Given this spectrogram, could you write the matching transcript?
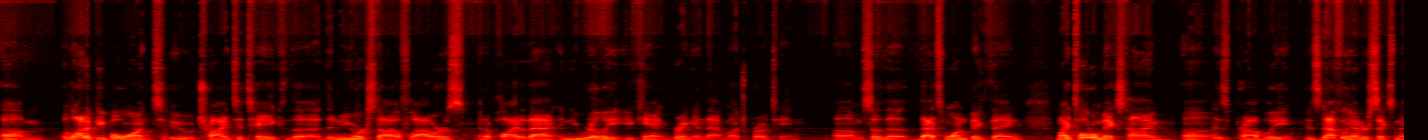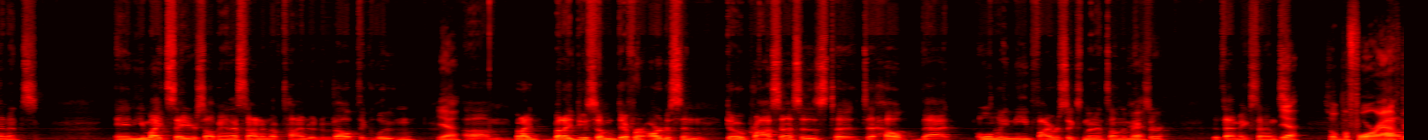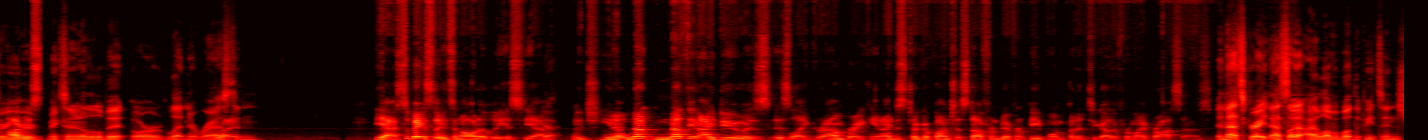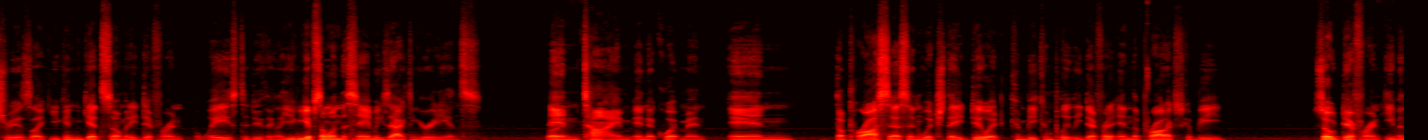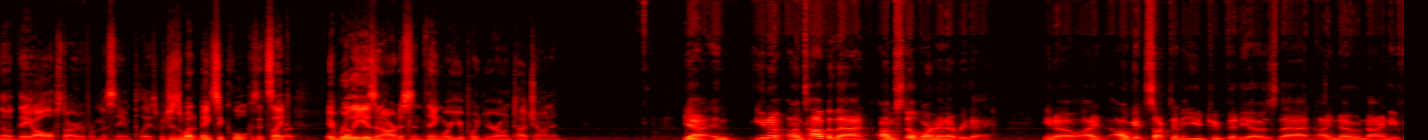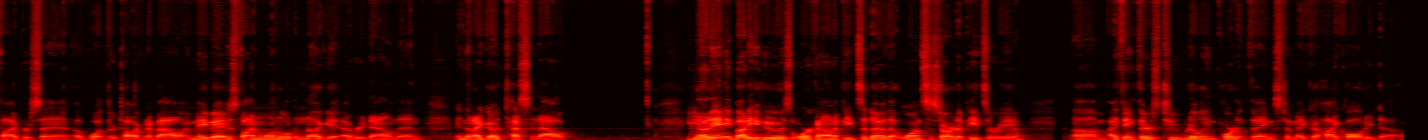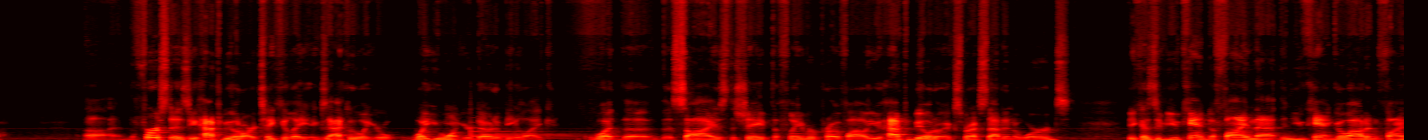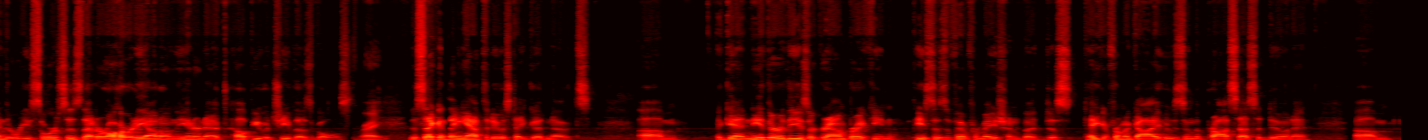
Um, a lot of people want to try to take the the New York style flours and apply to that, and you really you can't bring in that much protein. Um, so the that's one big thing. My total mix time uh, is probably it's definitely under six minutes, and you might say to yourself, man, that's not enough time to develop the gluten. yeah, Um, but I but I do some different artisan dough processes to to help that only need five or six minutes on the mixer, if that makes sense. yeah. So before or um, after you're mixing it a little bit or letting it rest Right. and Yeah, so basically it's an autolyse. Yeah, Yeah. which you know, not, nothing I do is is like groundbreaking. I just took a bunch of stuff from different people and put it together for my process. And that's great. That's what I love about the pizza industry is like you can get so many different ways to do things. Like you can give someone the same exact ingredients and time and equipment and the process in which they do it can be completely different and the products could be so different even though they all started from the same place, which is what makes it cool because it's like Right. it really is an artisan thing where you're putting your own touch on it. Yeah, and you know, on top of that, I'm still learning every day. You know, I I'll get sucked into YouTube videos that I know 95% of what they're talking about, and maybe I just find one little nugget every now and then, and then I go test it out. You know, to anybody who is working on a pizza dough that wants to start a pizzeria, um, I think there's two really important things to make a high quality dough. Uh, the first is you have to be able to articulate exactly what your what you want your dough to be like, what the the size, the shape, the flavor profile. You have to be able to express that into words, because if you can't define that, then you can't go out and find the resources that are already out on the internet to help you achieve those goals. Right. The second thing you have to do is take good notes. Um, again, neither of these are groundbreaking pieces of information, but just take it from a guy who's in the process of doing it. Um,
